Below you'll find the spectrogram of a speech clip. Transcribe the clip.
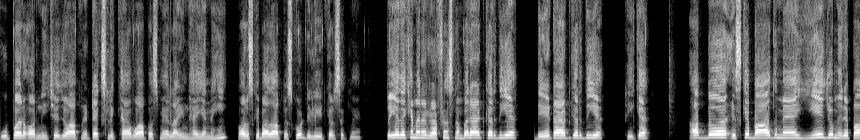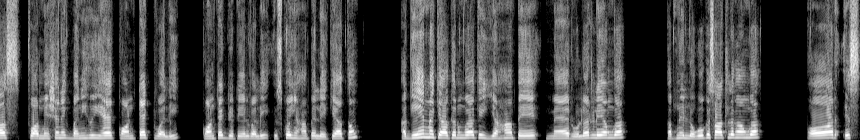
ऊपर और नीचे जो आपने टेक्स्ट लिखा है वो आपस में अलाइंड है या नहीं और उसके बाद आप इसको डिलीट कर सकते हैं। तो ये देखें मैंने रेफरेंस नंबर ऐड कर दिया है डेट ऐड कर दी है, ठीक है। अब इसके बाद मैं ये जो मेरे पास फॉर्मेशन एक बनी हुई है कॉन्टैक्ट वाली कॉन्टैक्ट डिटेल वाली, इसको यहाँ पे लेके आता हूँ। अगेन मैं क्या करूँगा कि यहाँ पे मैं रोलर ले आऊँगा, अपने लोगों के साथ लगाऊँगा और इस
